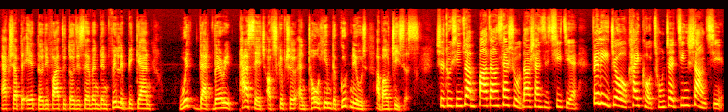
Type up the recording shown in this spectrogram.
Acts chapter 8, 35 to 37. Then Philip began with that very passage of scripture and told him the good news about Jesus. 使徒行传八章三十五到三十七节，菲利就开口从这经上起，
